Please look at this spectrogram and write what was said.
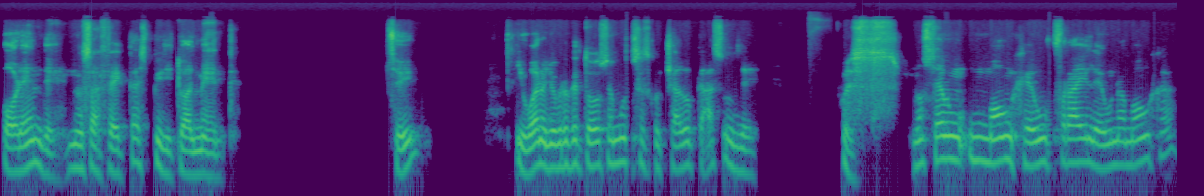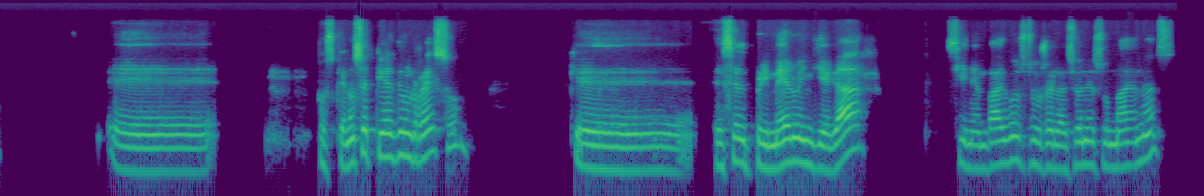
por ende, nos afecta espiritualmente. ¿Sí? Y bueno, yo creo que todos hemos escuchado casos de, pues, no sé, un, monje, un fraile, una monja, eh, pues que no se pierde un rezo, que es el primero en llegar, sin embargo sus relaciones humanas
